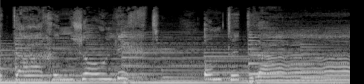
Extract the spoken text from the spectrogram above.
de dagen zo licht om te dragen.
